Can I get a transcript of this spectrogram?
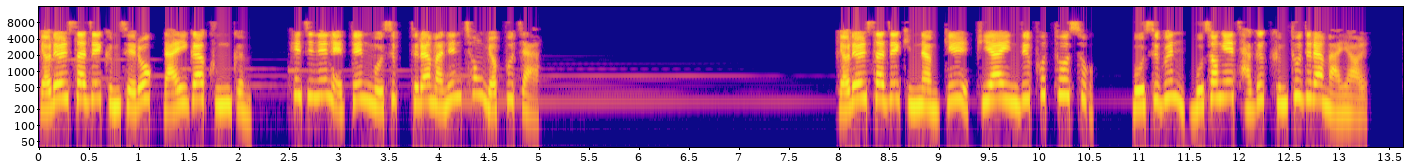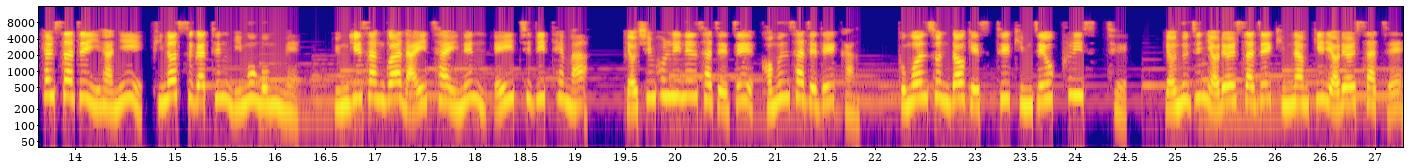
열혈사제 금세록 나이가 궁금. 혜진은 앳된 모습 드라마는 총 몇 부작. 열혈사제 김남길 비하인드 포토 속 모습은 모성의 자극 금토 드라마 열 혈사제 이한이 비너스 같은 미모 몸매 윤계상과 나이 차이는 HD 테마 여심 홀리는 사제즈 검은 사제들 강 동원 손 더 게스트 김재욱 프리스트 연우진 열혈사제 김남길 열혈사제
